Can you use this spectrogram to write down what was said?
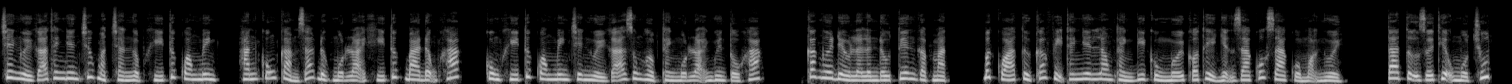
Trên người gã thanh niên trước mặt tràn ngập khí tức quang minh hắn cũng cảm giác được một loại khí tức ba động khác, cùng khí tức quang minh trên người gã dung hợp thành một loại nguyên tố khác. Các ngươi đều là lần đầu tiên gặp mặt, bất quá từ các vị thanh niên long thành đi cùng mới có thể nhận ra quốc gia của mọi người. Ta tự giới thiệu một chút,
